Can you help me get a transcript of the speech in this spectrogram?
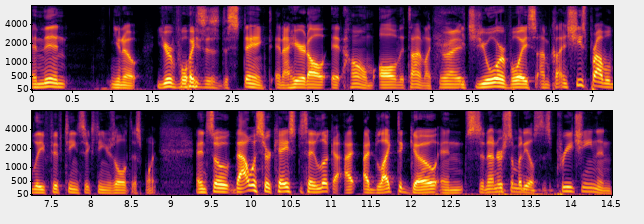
and then, you know." Your voice is distinct, and I hear it all at home all the time. Like Right. it's your voice. I'm, and she's probably 15, 16 years old at this point, and so that was her case to say, "Look, I, I'd like to go and sit under somebody else's preaching, and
